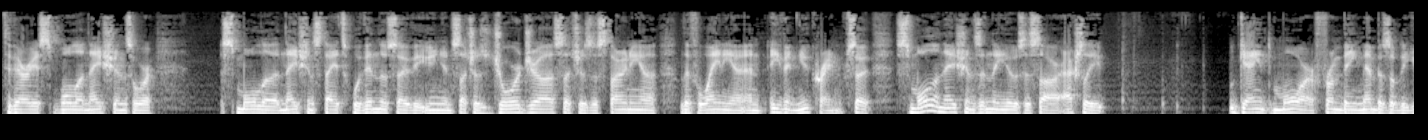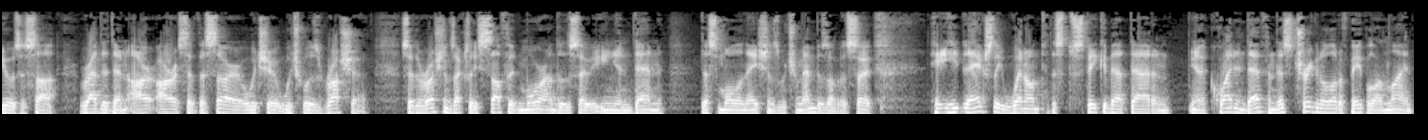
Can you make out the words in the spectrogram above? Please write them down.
to various smaller nations or smaller nation states within the Soviet Union, such as Georgia, such as Estonia, Lithuania, and even Ukraine. So smaller nations in the USSR actually gained more from being members of the USSR rather than R- RSFSR, which uh, which was Russia. So the Russians actually suffered more under the Soviet Union than the smaller nations which were members of it. So he, he, they actually went on to, speak about that and you know quite in depth, and this triggered a lot of people online.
